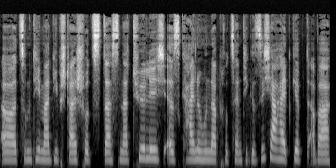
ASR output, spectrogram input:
äh, zum Thema Diebstahlschutz, dass natürlich es keine hundertprozentige Sicherheit gibt, aber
